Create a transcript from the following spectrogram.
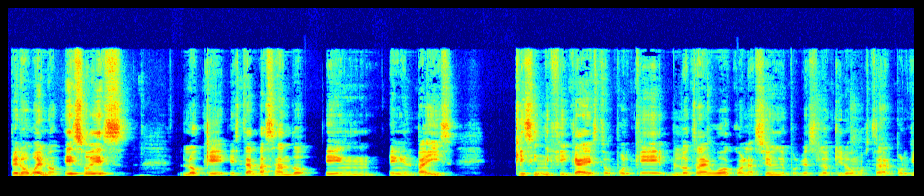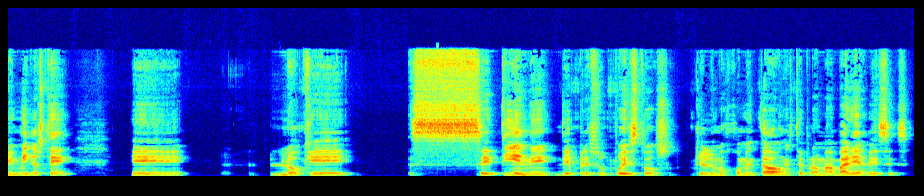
Pero bueno, eso es lo que está pasando en, el país. ¿Qué significa esto? ¿Por qué lo traigo a colación y por qué se lo quiero mostrar? Porque mire usted eh, lo que se tiene de presupuestos que lo hemos comentado en este programa varias veces,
